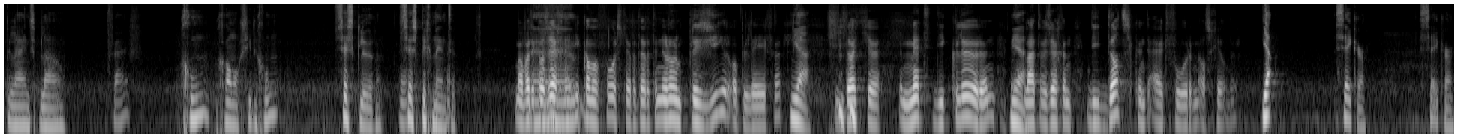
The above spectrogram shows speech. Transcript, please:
Berlijnsblauw. Vijf. Groen, chromoxide groen. Zes kleuren, Ja. zes pigmenten. Maar wat ik wil zeggen, Ehm. ik kan me voorstellen dat het een enorm plezier oplevert Ja, dat je met die kleuren, ja. laten we zeggen, die dans kunt uitvoeren als schilder. zeker. Zeker,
